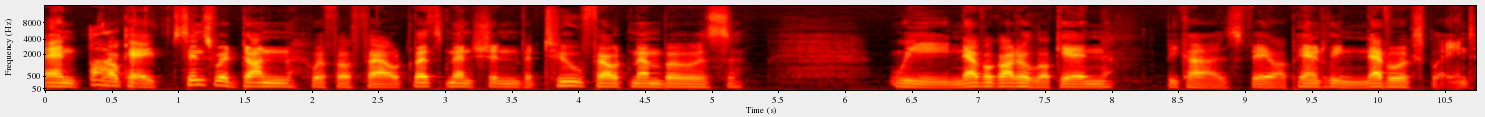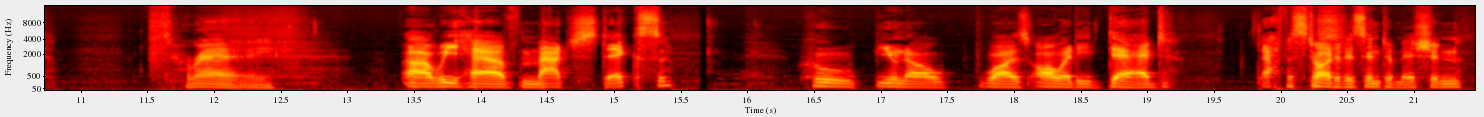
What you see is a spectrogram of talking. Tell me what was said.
And Fuck. okay, since we're done with the felt, let's mention the two felt members we never got a look in because they are apparently never explained. Hooray! Uh, we have Matchsticks, who, you know, was already dead at the start of his intermission.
